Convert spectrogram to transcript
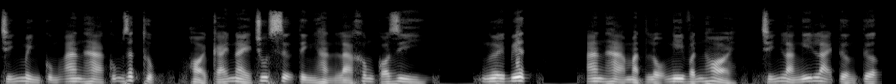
Chính mình cùng An Hạ cũng rất thục, hỏi cái này chút sự tình hẳn là không có gì. Ngươi biết, An Hạ mặt lộ nghi vấn hỏi, chính là nghĩ lại tưởng tượng,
